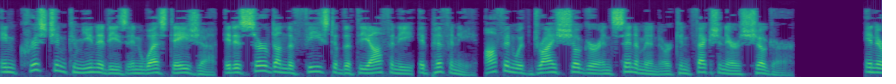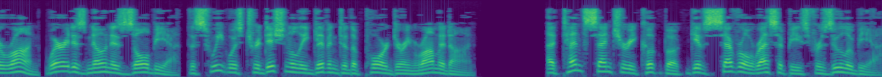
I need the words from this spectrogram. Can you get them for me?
In Christian communities in West Asia, it is served on the Feast of the Theophany Epiphany, often with dry sugar and cinnamon or confectioner's sugar. In Iran, where it is known as zolbia, the sweet was traditionally given to the poor during Ramadan. A 10th-century cookbook gives several recipes for zulubia.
